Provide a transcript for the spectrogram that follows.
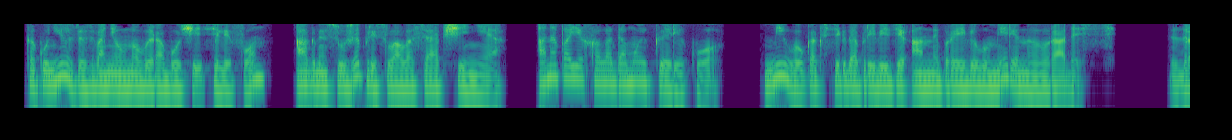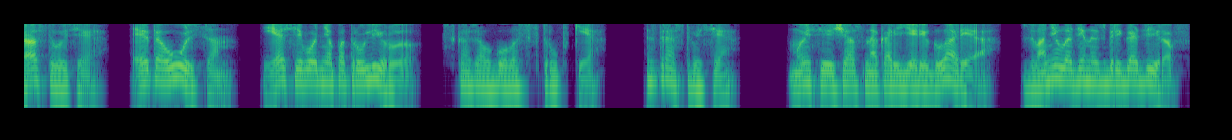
как у нее зазвонил новый рабочий телефон. Агнес уже прислала сообщение. Она поехала домой к Эрику. Милу, как всегда при виде Анны, проявил умеренную радость. «Здравствуйте, это Ульсон. Я сегодня патрулирую», — сказал голос в трубке. «Здравствуйте», «Мы сейчас на карьере Глария. Звонил один из бригадиров.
